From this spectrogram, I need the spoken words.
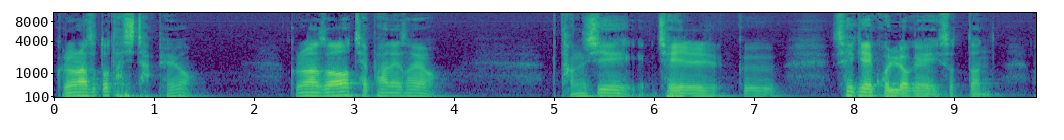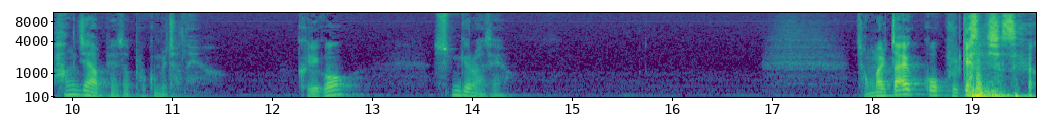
그러나서 또 다시 잡혀요. 그러나서 재판에서요. 당시 제일 그 세계 권력에 있었던 황제 앞에서 복음을 전해요. 그리고 순교를 하세요. 정말 짧고 굵게 사셨어요.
